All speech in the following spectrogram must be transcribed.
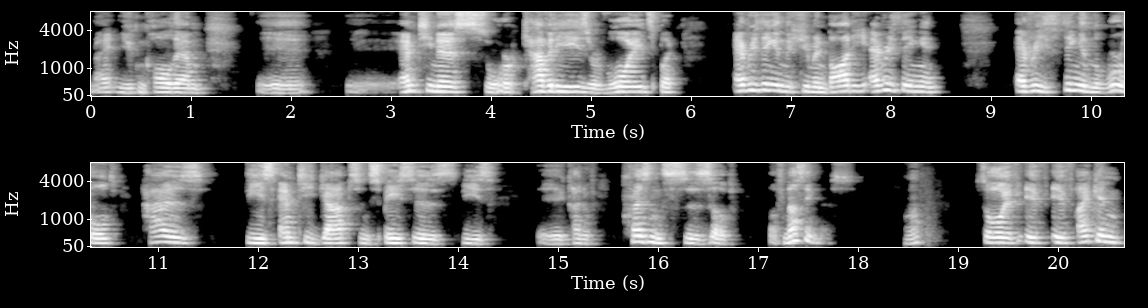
right? You can call them emptiness or cavities or voids, but everything in the human body, everything in everything in the world has these empty gaps and spaces, these uh, kind of presences of, of nothingness. Huh? So if, if, if I can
